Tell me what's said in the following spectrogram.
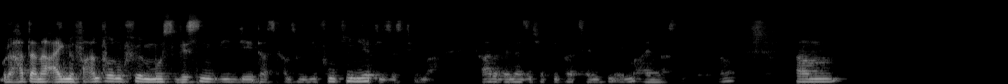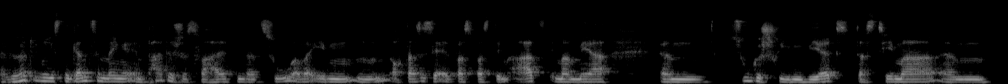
oder hat da eine eigene Verantwortung für, muss wissen, wie geht das Ganze und wie funktioniert dieses Thema, gerade wenn er sich auf die Patienten eben einlassen will. Ne? Ähm, da gehört übrigens eine ganze Menge empathisches Verhalten dazu, aber eben hm, auch das ist ja etwas, was dem Arzt immer mehr ähm, zugeschrieben wird, das Thema ähm,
